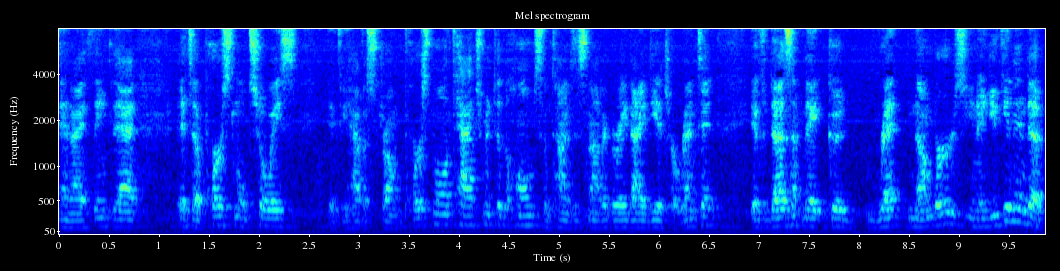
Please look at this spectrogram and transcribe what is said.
and I think that it's a personal choice. If you have a strong personal attachment to the home, sometimes it's not a great idea to rent it. If it doesn't make good rent numbers, you know, you get into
